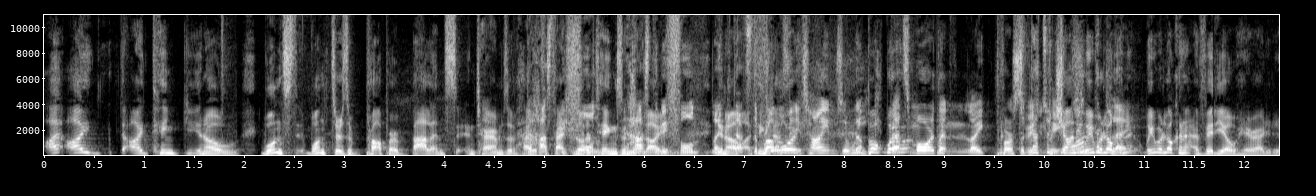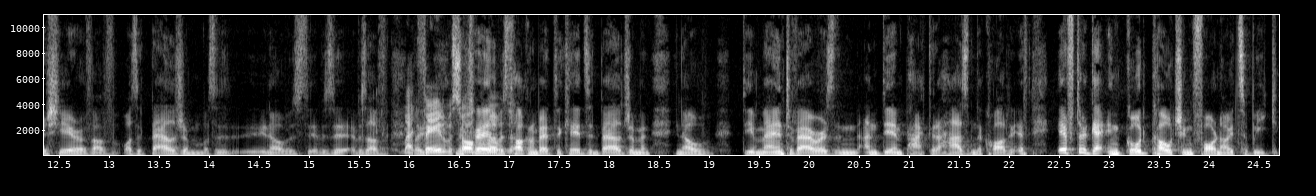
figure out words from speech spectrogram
I, I, I think you know once once there's a proper balance in terms of how There it's has to be affecting other fun. things in It your has to life. be fun. Like, you know, that's I the problem. Four Four times a week. but we're- that's more but- than like first but that's division what Johnny, we were looking. At, we were looking at a video here earlier this year of, of was it Belgium? Was it you know it was it was it was of McPhail was talking McPhail about was it. talking about the kids in Belgium and you know the amount of hours and, and the impact that it has on the quality. If if they're getting good coaching four nights a week,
